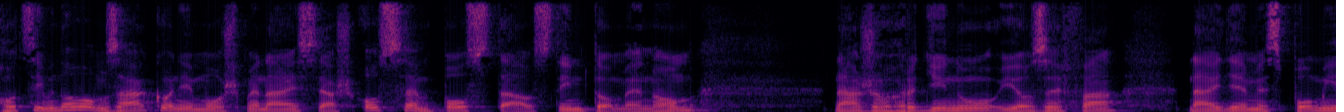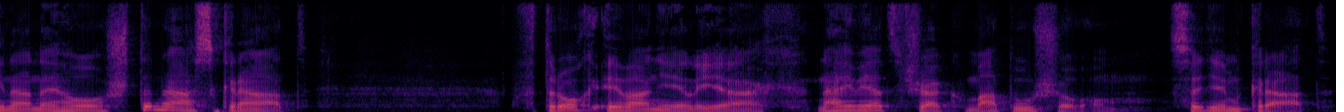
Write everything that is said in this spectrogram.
Hoci v Novom zákone môžeme nájsť až 8 postav s týmto menom, nášho hrdinu Jozefa nájdeme spomínaného 14 krát v troch evanieliách, najviac však v Matúšovom, 7 krát.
